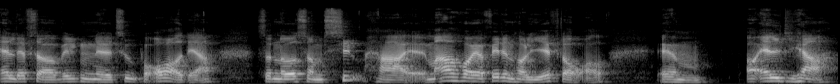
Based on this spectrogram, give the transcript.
alt efter hvilken øh, tid på året det er. Sådan noget som sild har øh, meget højere fedtindhold i efteråret. Øhm, og alle de her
